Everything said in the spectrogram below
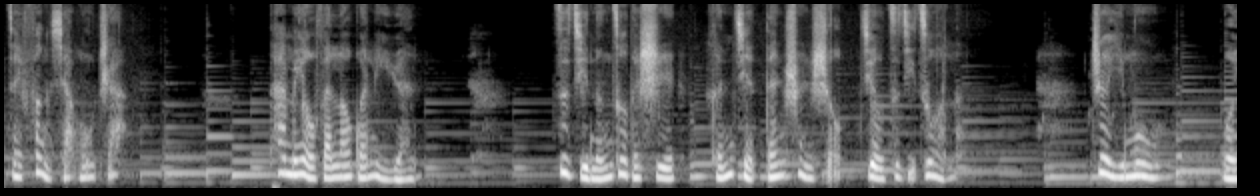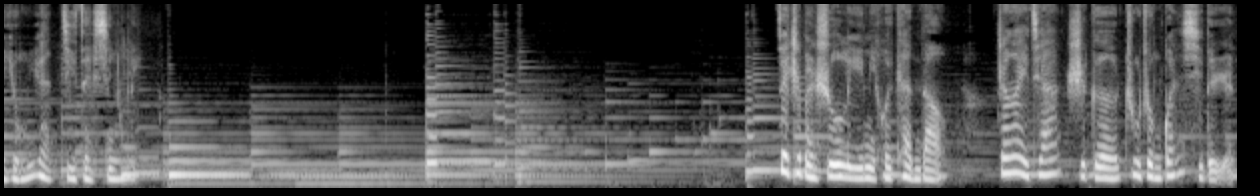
再放下木闸。他没有烦劳管理员。自己能做的事很简单，顺手就自己做了。这一幕，我永远记在心里。在这本书里，你会看到张艾嘉是个注重关系的人，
